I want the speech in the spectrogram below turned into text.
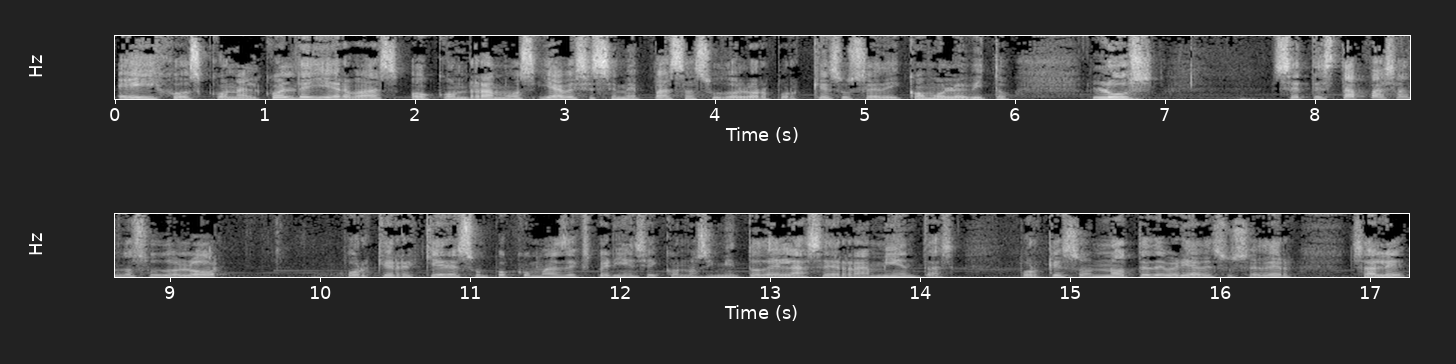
e hijos con alcohol de hierbas o con ramos y a veces se me pasa su dolor, ¿por qué sucede y cómo lo evito? Luz, ¿se te está pasando su dolor? porque requieres un poco más de experiencia y conocimiento de las herramientas, porque eso no te debería de suceder, ¿sale?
